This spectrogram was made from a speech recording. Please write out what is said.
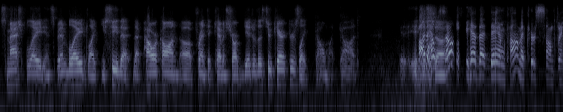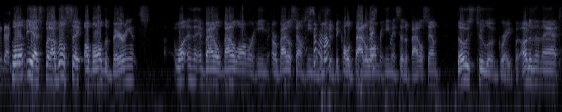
Smash Blade and Spin Blade, like you see that that PowerCon uh, print that Kevin Sharp did of those two characters, like oh my god. It, I'd help uh, if we had that damn comic or something back well, then. yes, but I will say of all the variants, well, in, the, battle battle armor he or battle sound he should be called battle armor he instead of battle sound. Those two look great, but other than that,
